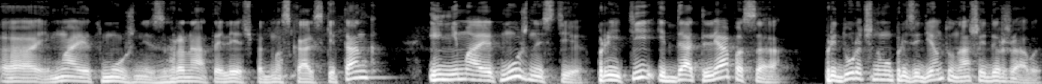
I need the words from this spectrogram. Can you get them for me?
е, має мужність з гранати лечь під москальський танк і не має мужності прийти і дати ляпаса придурочному президенту нашої держави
